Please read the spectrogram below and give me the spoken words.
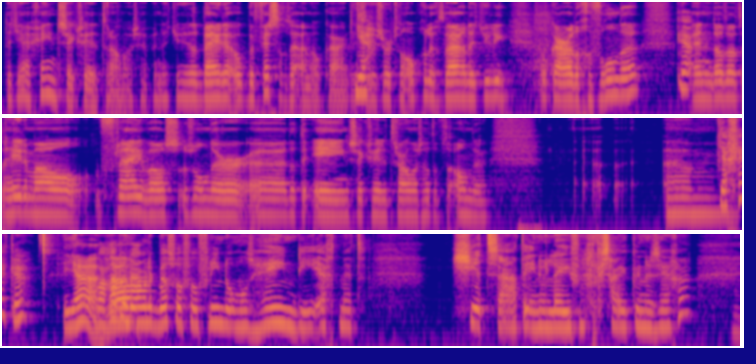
dat jij geen seksuele trauma's hebt. En dat jullie dat beide ook bevestigden aan elkaar. Dat Ja. jullie een soort van opgelucht waren dat jullie elkaar hadden gevonden. Ja. En dat dat helemaal vrij was zonder eh, dat de een seksuele trauma's had of de ander. Eh, ehm, Ja, gek hè? Ja, We nou, hadden namelijk best wel veel vrienden om ons heen... die echt met shit zaten in hun leven, zou je kunnen zeggen. Mhm.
